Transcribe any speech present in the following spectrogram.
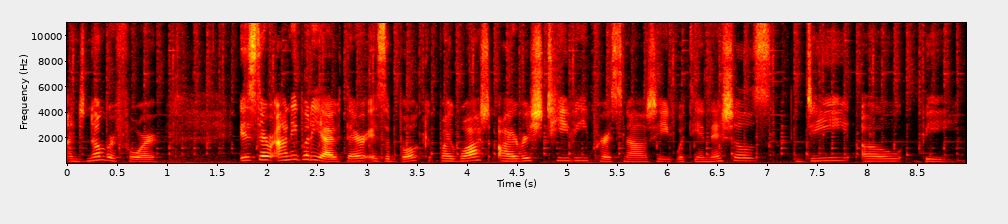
And number four, is there anybody out there? Is a book by what Irish TV personality with the initials DOB?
